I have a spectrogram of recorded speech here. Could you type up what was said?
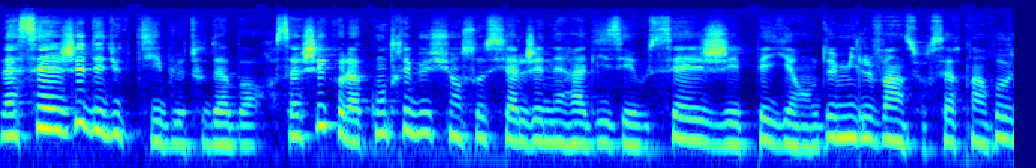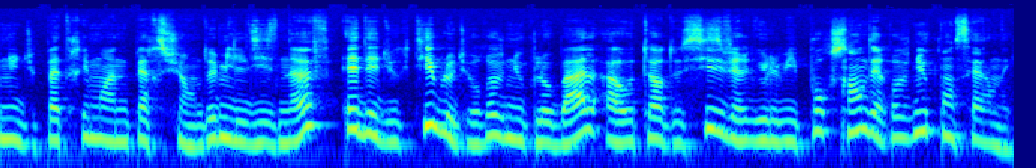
La CSG déductible tout d'abord. Sachez que la contribution sociale généralisée ou CSG payée en 2020 sur certains revenus du patrimoine perçus en 2019 est déductible du revenu global à hauteur de 6,8% des revenus concernés.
